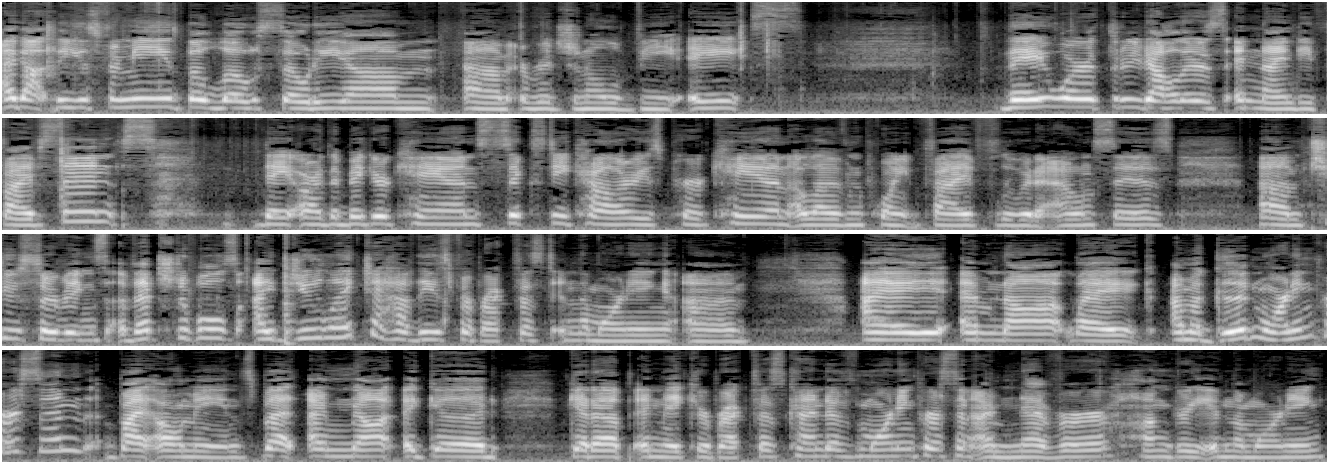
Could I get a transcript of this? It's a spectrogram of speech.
I got these for me, the low sodium um, original V8s. They were $3.95. They are the bigger cans, 60 calories per can, 11.5 fluid ounces, um, two servings of vegetables. I do like to have these for breakfast in the morning. Um, I am not like, I'm a good morning person by all means, but I'm not a good get up and make your breakfast kind of morning person. I'm never hungry in the morning,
